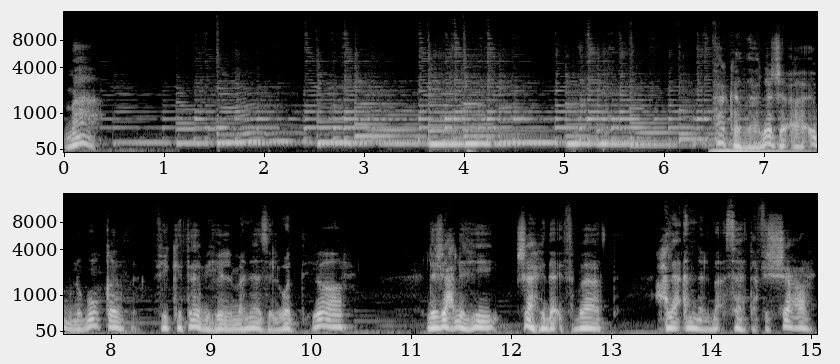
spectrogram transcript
ما. هكذا لجأ ابن منقذ في كتابه المنازل والديار لجعله شاهد إثبات على أن المأساة في الشعر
